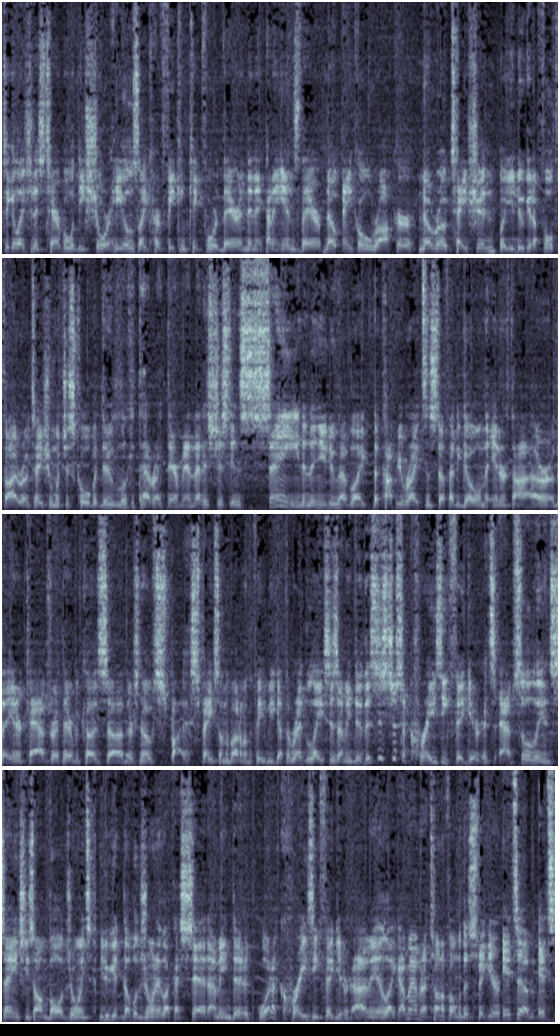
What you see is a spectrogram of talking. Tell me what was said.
articulation is terrible with these short heels. Like, her feet can kick forward there, and then it kind of ends there. No ankle rocker, no rotation, but you do get a full thigh rotation, which is cool. But, dude, look at that right there, man. That is just insane. And then you do have, like, the copyrights and stuff had to go on the inner thigh, or the inner calves right there because uh, there's no space on the bottom of the feet. We got the red laces. I mean, dude, this is just a crazy figure. It's absolutely insane. She's on ball joints. You do get double jointed, like I said. I mean, dude, what a crazy figure. I mean, like, I'm having a ton of fun with this figure. It's a, it's,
